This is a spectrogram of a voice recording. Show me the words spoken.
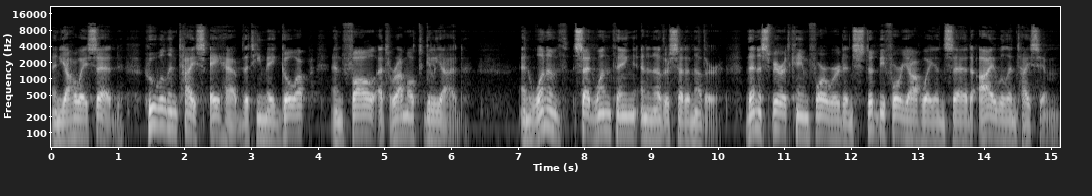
And Yahweh said, Who will entice Ahab that he may go up and fall at Ramoth Gilead? And one of said one thing, and another said another. Then a spirit came forward and stood before Yahweh and said, I will entice him.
